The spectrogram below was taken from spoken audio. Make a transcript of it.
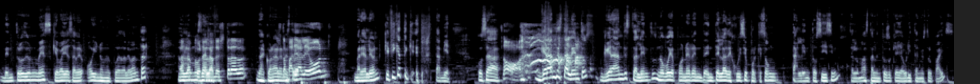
dentro de un mes que vayas a ver. Hoy no me puedo levantar. Ajá, Hablamos con de Alan la, Estrada. de- con Alan Está Estrada, María León. María León. Que fíjate que pff, también. O sea, No. grandes talentos, grandes talentos. No voy a poner en, en tela de juicio porque son talentosísimos, de lo más talentoso que hay ahorita en nuestro país.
